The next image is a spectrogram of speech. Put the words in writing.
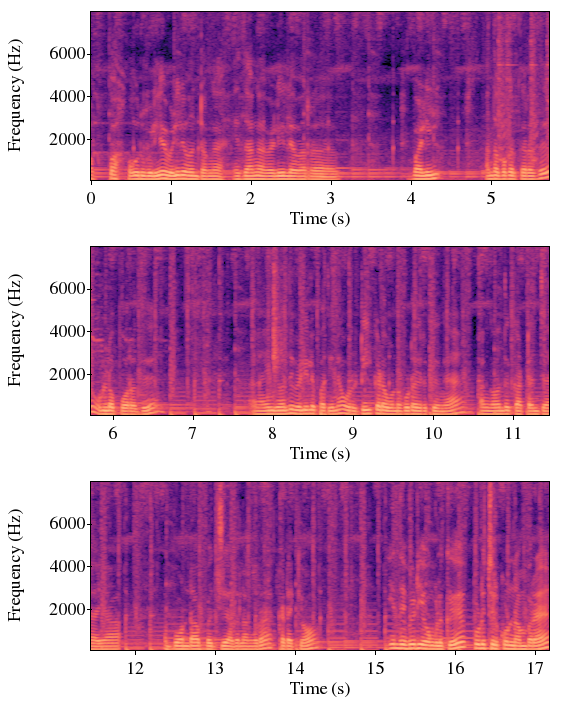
அப்பா ஒரு வழியாக வெளியில் வந்துட்டோங்க. இதுதாங்க வெளியில் வர்ற வழி. அந்த பக்கம் இருக்கிறது உள்ளே போகிறது இங்கே வந்து வெளியில் பார்த்திங்கன்னா ஒரு டீ கடை ஒன்று கூட இருக்குங்க. அங்கே வந்து கட்டன் சாயா போண்டா பஜ்ஜி அதெல்லாம் கூட கிடைக்கும். இந்த வீடியோ உங்களுக்கு பிடிச்சிருக்குன்னு நம்புகிறேன்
